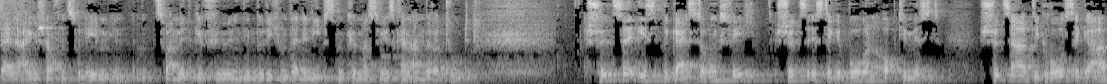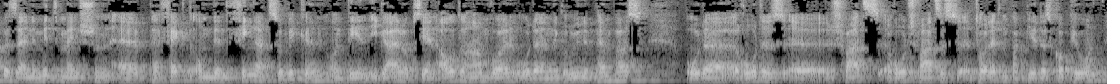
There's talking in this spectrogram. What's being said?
deine Eigenschaften zu leben, in, und zwar Mitgefühl, indem du dich um deine Liebsten kümmerst, wie es kein anderer tut. Schütze ist begeisterungsfähig. Schütze ist der geborene Optimist. Schütze hat die große Gabe, seine Mitmenschen äh, perfekt um den Finger zu wickeln und denen, egal ob sie ein Auto haben wollen oder eine grüne Pampers oder rotes, äh, schwarz, rot-schwarzes Toilettenpapier, der Skorpion,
